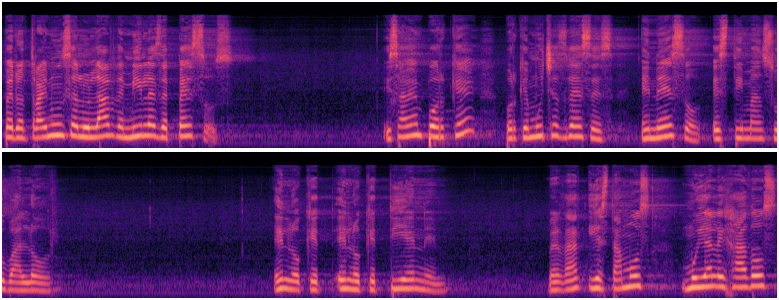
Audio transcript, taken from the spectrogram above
pero traen un celular de miles de pesos. ¿Y saben por qué? Porque muchas veces en eso estiman su valor, en lo que, en lo que tienen, ¿verdad? Y estamos muy alejados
